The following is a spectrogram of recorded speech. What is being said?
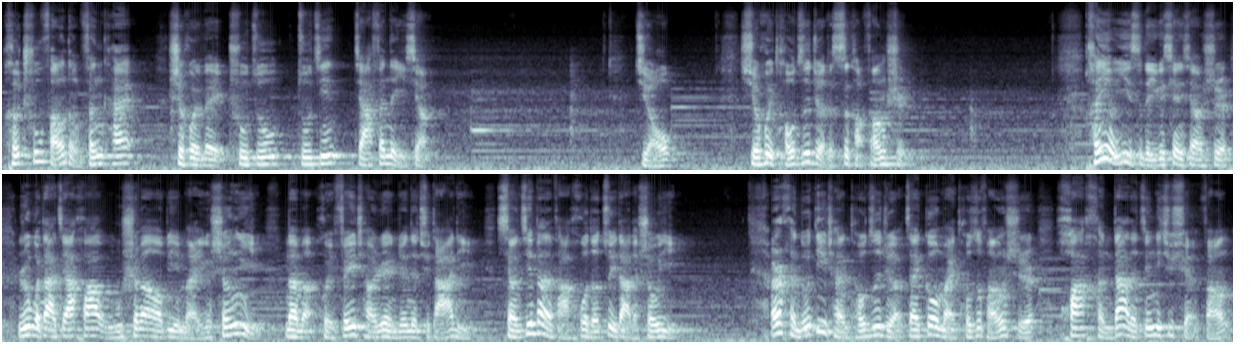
和厨房等分开。是会为出租租金加分的一项。九，学会投资者的思考方式。很有意思的一个现象是，如果大家花五十万澳币买一个生意，那么会非常认真的去打理，想尽办法获得最大的收益。而很多地产投资者在购买投资房时，花很大的精力去选房，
